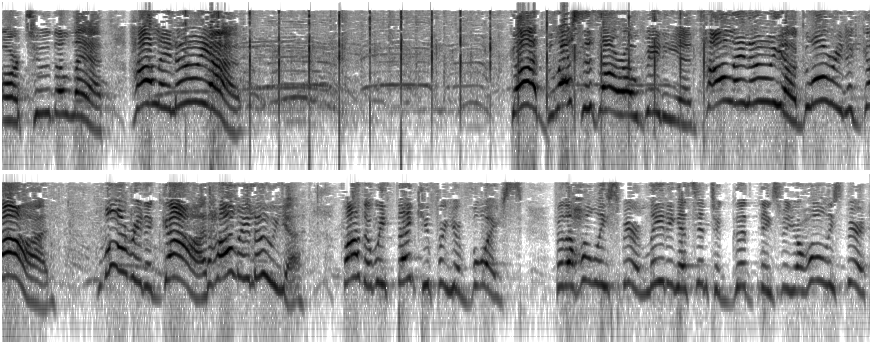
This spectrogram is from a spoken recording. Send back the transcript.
or to the left. Hallelujah. God blesses our obedience. Hallelujah. Glory to God. Glory to God. Hallelujah. Father, we thank you for your voice for the Holy Spirit leading us into good things, for your Holy Spirit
